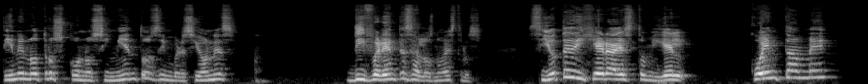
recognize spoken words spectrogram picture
tienen otros conocimientos de inversiones diferentes a los nuestros. Si yo te dijera esto, Miguel, cuéntame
